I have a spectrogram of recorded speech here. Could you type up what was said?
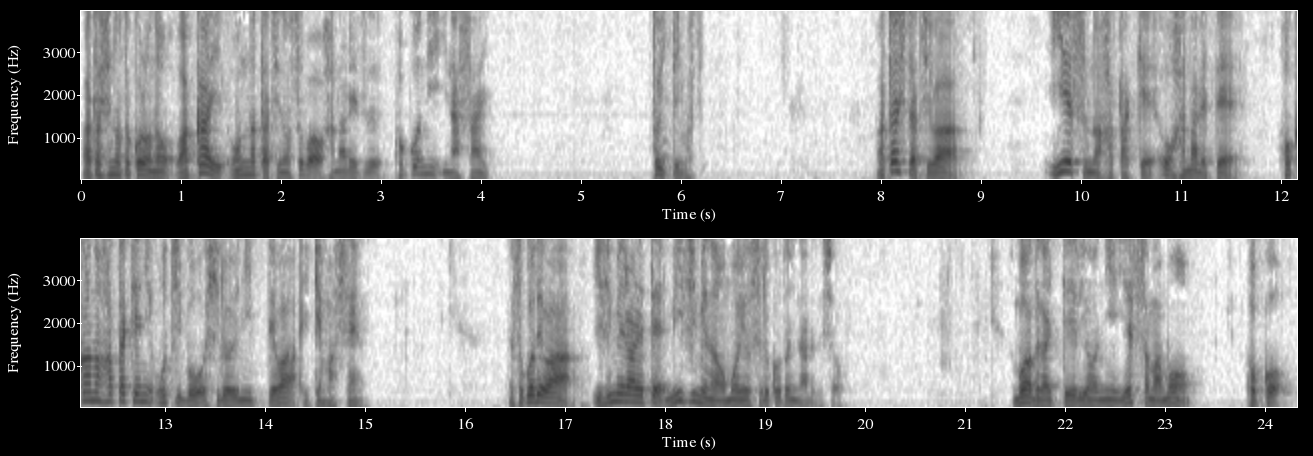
私のところの若い女たちのそばを離れず、ここにいなさい。と言っています。私たちはイエスの畑を離れて、他の畑に落ち葉を拾いに行ってはいけません。そこでは、いじめられて惨めな思いをすることになるでしょう。ボアズが言っているように、イエス様も、ここ、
